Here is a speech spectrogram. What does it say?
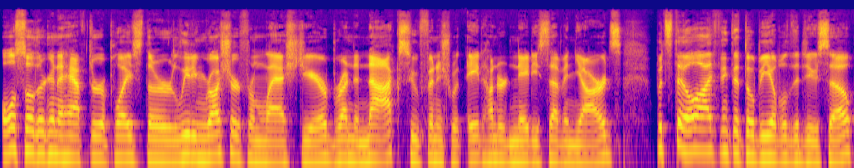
Also, they're going to have to replace their leading rusher from last year, Brenden Knox, who finished with 887 yards. But still, I think that they'll be able to do so.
